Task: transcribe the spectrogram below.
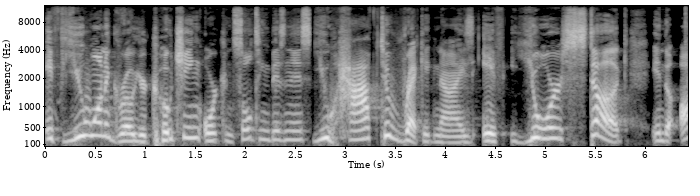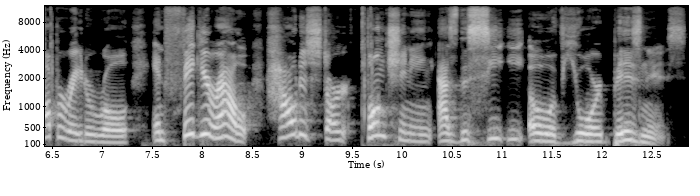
If you want to grow your coaching or consulting business, you have to recognize if you're stuck in the operator role and figure out how to start functioning as the CEO of your business.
